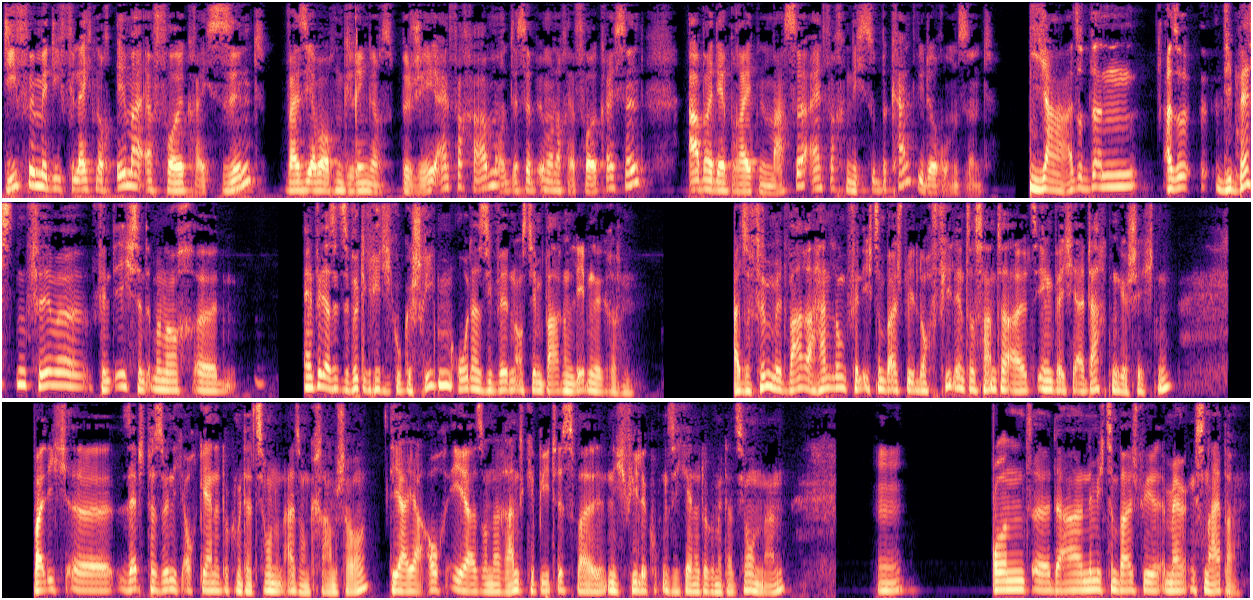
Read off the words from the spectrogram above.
die Filme, die vielleicht noch immer erfolgreich sind, weil sie aber auch ein geringeres Budget einfach haben und deshalb immer noch erfolgreich sind, aber der breiten Masse einfach nicht so bekannt wiederum sind. Ja, also dann, also die besten Filme, finde ich, sind immer noch, äh, entweder sind sie wirklich richtig gut geschrieben oder sie werden aus dem wahren Leben gegriffen. Also Filme mit wahrer Handlung finde ich zum Beispiel noch viel interessanter als irgendwelche erdachten Geschichten weil ich äh, selbst persönlich auch gerne Dokumentationen und all so ein Kram schaue, der ja auch eher so ein Randgebiet ist, weil nicht viele gucken sich gerne Dokumentationen an. Mhm. Und äh, da nehme ich zum Beispiel American Sniper.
